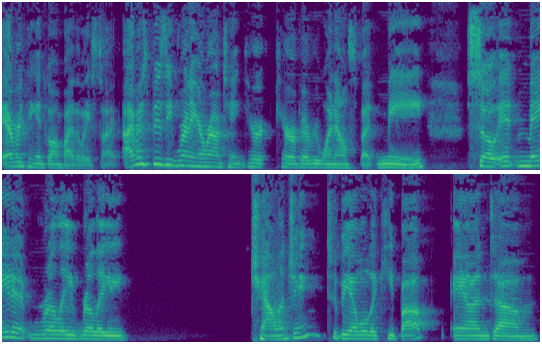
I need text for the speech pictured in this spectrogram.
everything had gone by the wayside. I was busy running around taking care, care of everyone else but me. So it made it really, really challenging to be able to keep up. And, um,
